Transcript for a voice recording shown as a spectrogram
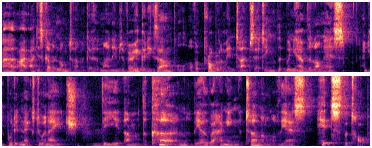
uh, I, I discovered a long time ago that my name's a very good example of a problem in typesetting, that when you have the long S and you put it next to an H, the, um, the kern, the overhanging terminal of the S, hits the top,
